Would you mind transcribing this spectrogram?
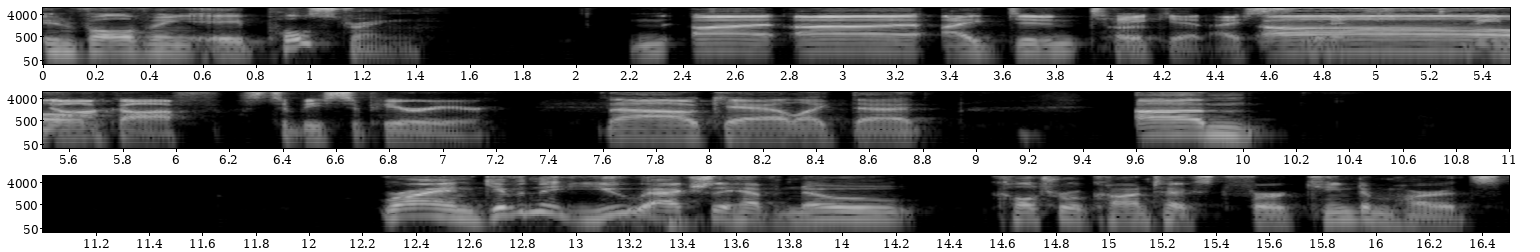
involving a pull string. Uh, uh, I didn't take it. I switched to Oh. be knockoff to be superior. Ah, okay, I like that. Um, Ryan, given that you actually have no cultural context for Kingdom Hearts,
